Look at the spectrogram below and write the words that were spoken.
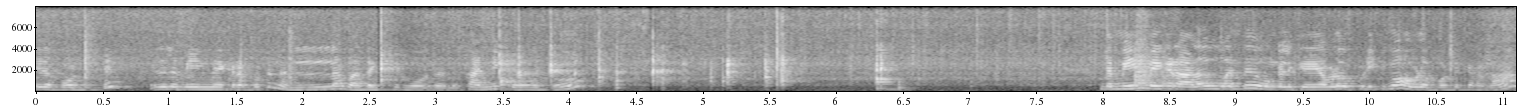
இதை போட்டுட்டு இதில் மீன் மேக்கரை போட்டு நல்லா வதக்கிடுவோம். அது அந்த தண்ணி போகட்டும். இந்த மீன் மேக்கிற அளவு வந்து உங்களுக்கு எவ்வளோ பிடிக்குமோ அவ்வளோ போட்டுக்கிறலாம்.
